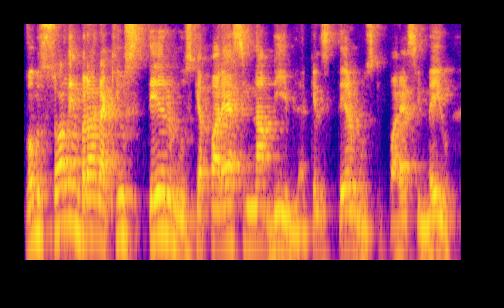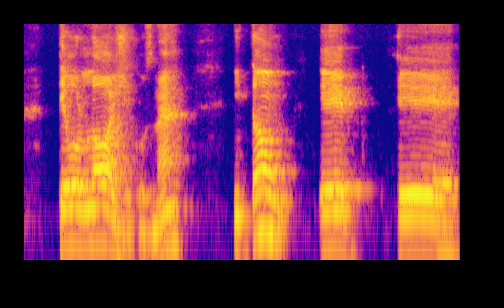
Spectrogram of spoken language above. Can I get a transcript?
Vamos só lembrar aqui os termos que aparecem na Bíblia, aqueles termos que parecem meio teológicos, né? Então, eh, eh,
